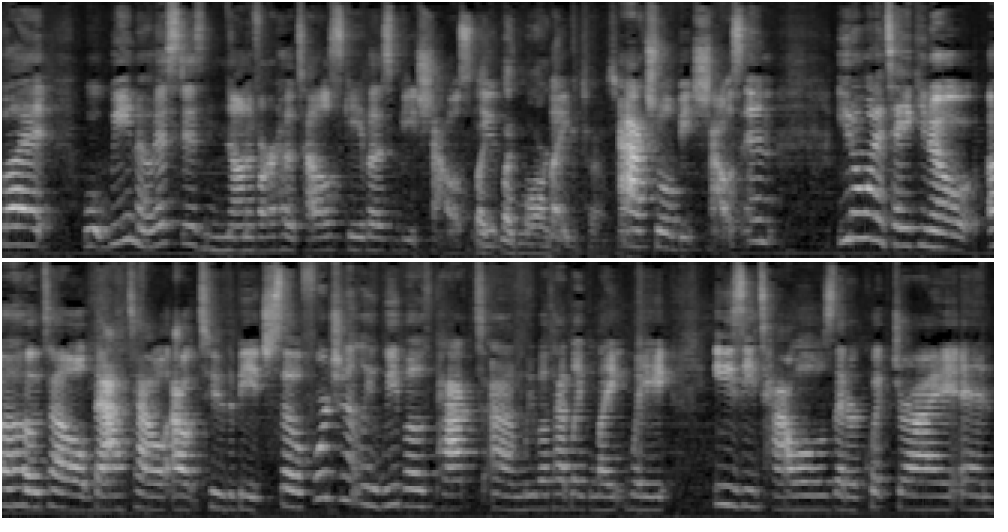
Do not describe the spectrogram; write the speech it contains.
but what we noticed is none of our hotels gave us beach towels. Like, you, like large like beach towels. Yeah. Actual beach towels. And you don't want to take, you know, a hotel bath towel out to the beach. So fortunately, we both packed, um, we both had like lightweight easy towels that are quick dry and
